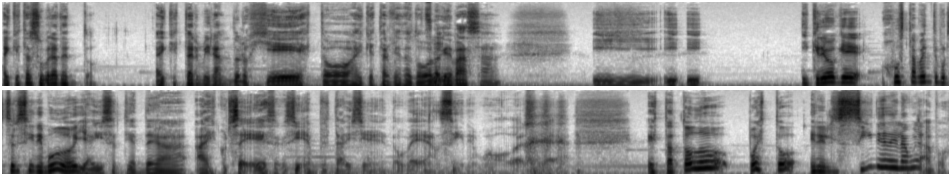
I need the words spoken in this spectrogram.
hay que estar súper atento. Hay que estar mirando los gestos, hay que estar viendo todo lo Sí. que pasa. Y, y- y- y creo que justamente por ser cine mudo, y ahí se entiende a, a Scorsese, que siempre está diciendo, vean cine mudo, la wea". está todo puesto en el cine de la weá, po.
